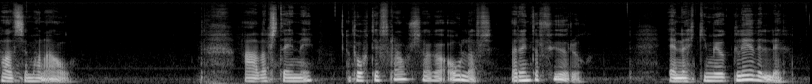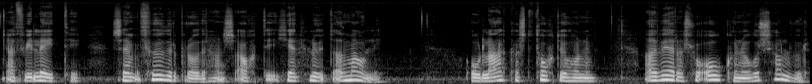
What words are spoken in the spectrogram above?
það sem hann á. Aðalsteini þótti frásaga Ólafs reyndar fjörug en ekki mjög gleðileg að því leiti sem föðurbróður hans átti hér hlut að máli og lakast þótti honum að vera svo ókunnugur sjálfur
